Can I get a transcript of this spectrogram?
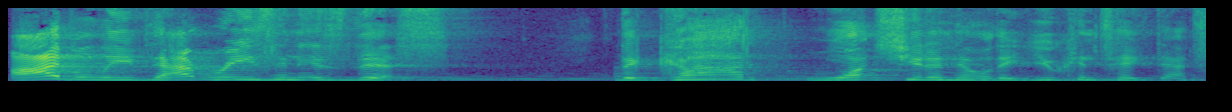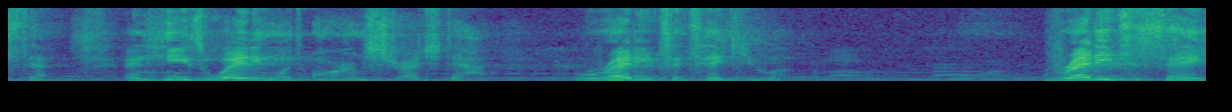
I believe that reason is this that God wants you to know that you can take that step. And He's waiting with arms stretched out, ready to take you up ready to say,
